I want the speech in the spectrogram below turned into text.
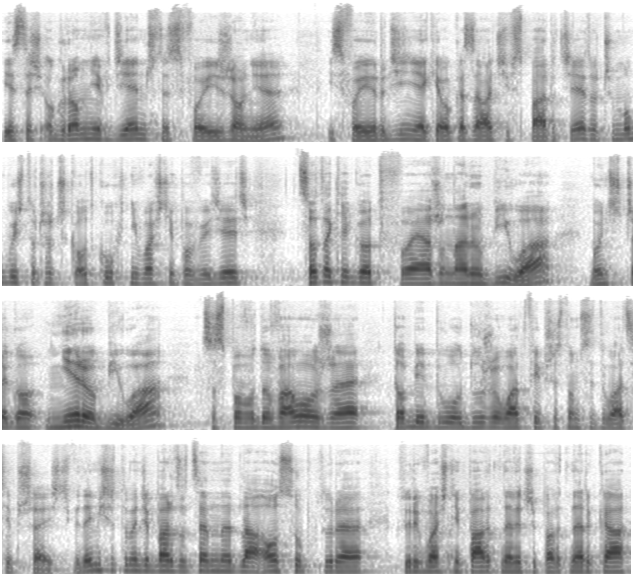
jesteś ogromnie wdzięczny swojej żonie i swojej rodzinie, jakie okazała Ci wsparcie, to czy mógłbyś troszeczkę od kuchni właśnie powiedzieć, co takiego Twoja żona robiła, bądź czego nie robiła, co spowodowało, że Tobie było dużo łatwiej przez tą sytuację przejść. Wydaje mi się, że to będzie bardzo cenne dla osób, które, których właśnie partner czy partnerka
